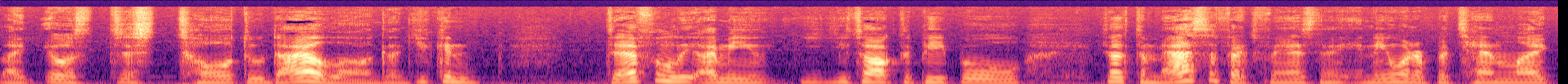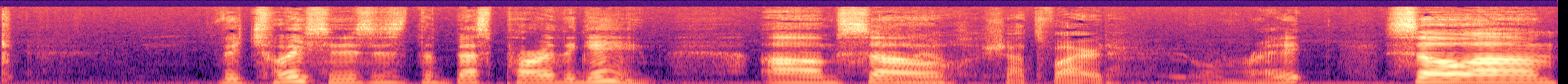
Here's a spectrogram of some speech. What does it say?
like it was just told through dialogue. Like you can definitely, I mean, you, you talk to people, you talk to Mass Effect fans, and, and they want to pretend like the choices is the best part of the game. Um, so wow, shots fired, right? So um,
